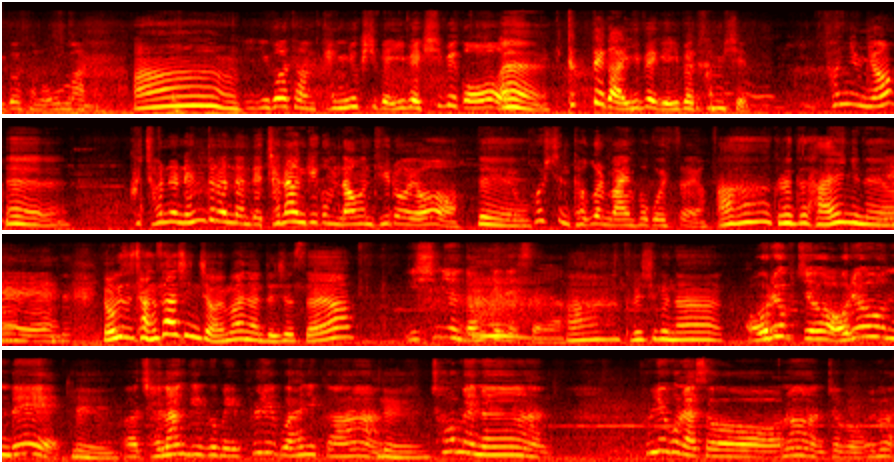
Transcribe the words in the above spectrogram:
이것은 5만 원. 아, 이것은 160에 210이고 네. 특대가 200에 230. 손님요? 네. 그 전에는 힘들었는데 전환기금 나온 뒤로요. 네. 훨씬 덕을 많이 보고 있어요. 아, 그래도 다행이네요. 예, 예. 네. 여기서 장사하신 지 얼마나 되셨어요? 20년 넘게 됐어요. 아, 그러시구나. 어렵죠. 어려운데 네. 어, 재난기금이 풀리고 하니까 네. 처음에는 풀리고 나서는 좀 얼마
